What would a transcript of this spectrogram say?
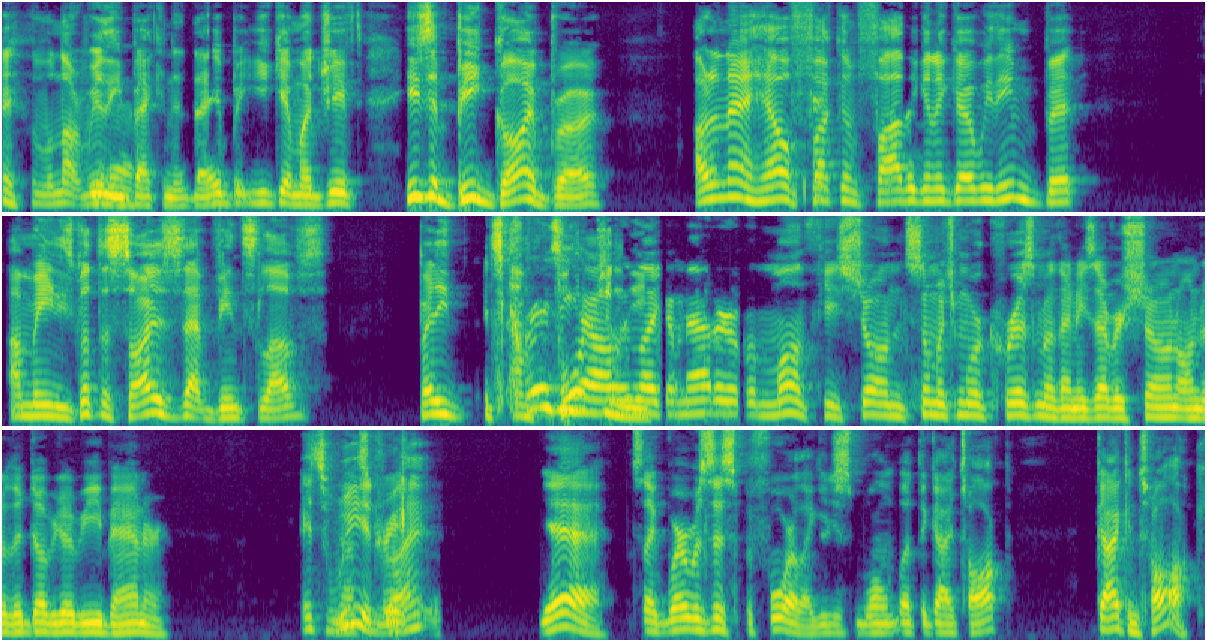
well, not really Yeah. back in the day, but you get my drift. He's a big guy, bro. I don't know how fucking far they're gonna go with him, but I mean, he's got the size that Vince loves. But he, It's crazy how in unfortunately- like a matter of a month he's shown so much more charisma than he's ever shown under the WWE banner. it's And that's weird, crazy. right? Yeah, it's like where was this before? Like you just won't let the guy talk. Guy can talk.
